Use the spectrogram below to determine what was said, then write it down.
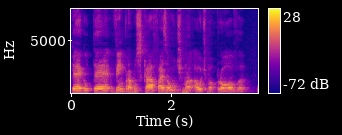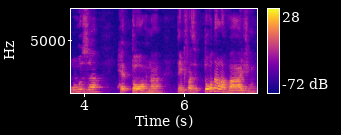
pega o té, vem para buscar, faz a última, a última prova, usa, retorna, tem que fazer toda a lavagem,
